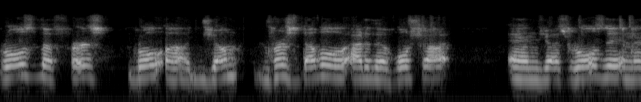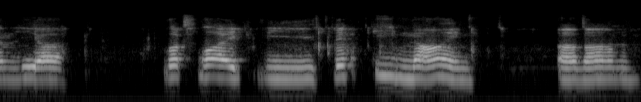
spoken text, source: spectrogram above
rolls the first roll uh, jump first double out of the whole shot and just rolls it, and then the uh, looks like the 59 of um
